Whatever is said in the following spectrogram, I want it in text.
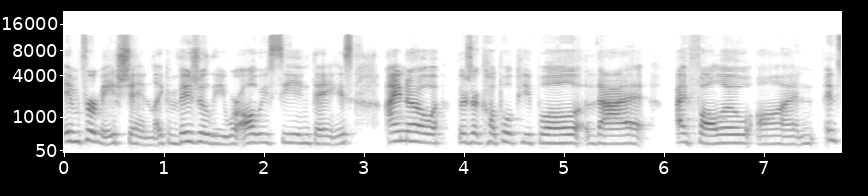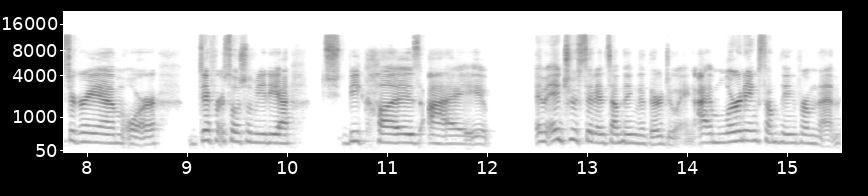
information like visually we're always seeing things. I know there's a couple people that i follow on instagram or different social media because i am interested in something that they're doing. I'm learning something from them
